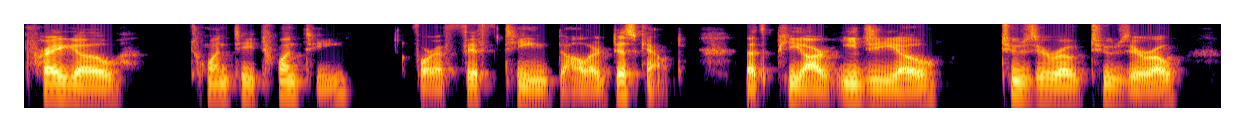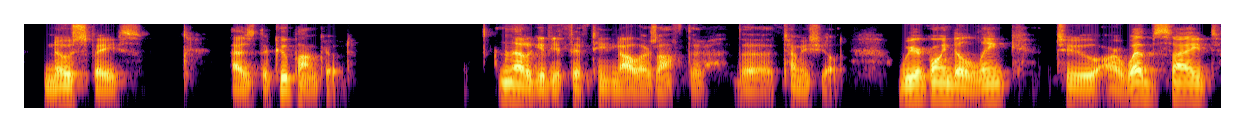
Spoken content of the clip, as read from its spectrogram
Prego 2020 for a $15 discount. That's P R E G O 2020, no space, as the coupon code. And that'll give you $15 off the, the tummy shield. We are going to link to our website,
